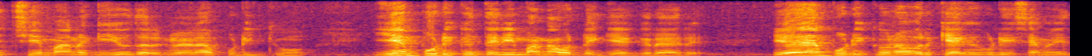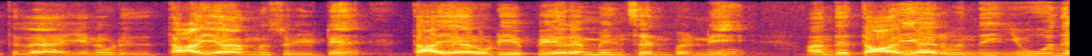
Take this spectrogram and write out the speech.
நிச்சயமா எனக்கு யூதர்களை எல்லாம் பிடிக்கும். ஏன் பிடிக்கும் தெரியுமான்னு அவர்கிட்ட கேட்குறாரு ஏன் பிடிக்கும்னு அவர் கேட்கக்கூடிய சமயத்தில் என்னுடைய தாயார்னு சொல்லிட்டு தாயாருடைய பேரை மென்ஷன் பண்ணி அந்த தாயார் வந்து யூத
